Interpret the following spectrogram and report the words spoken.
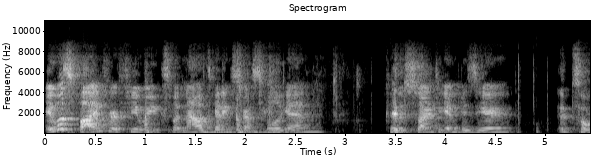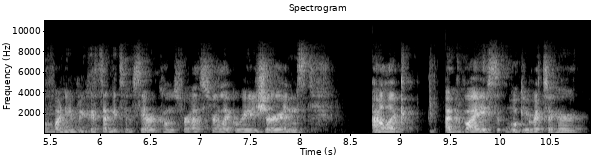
It was fine for a few weeks, but now it's getting stressful again because it's, It's- starting to get busier. It's so funny mm-hmm. because anytime Sarah comes for us for like reassurance or like advice, we'll give it to her.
